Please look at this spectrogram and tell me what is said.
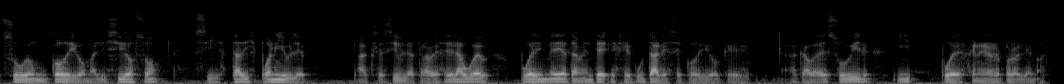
sube un código malicioso, si está disponible, accesible a través de la web, puede inmediatamente ejecutar ese código que acaba de subir y puede generar problemas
